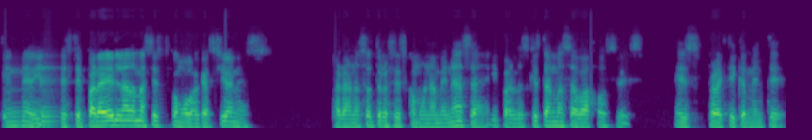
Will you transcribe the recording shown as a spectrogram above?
tiene, este, para él nada más es como vacaciones. Para nosotros es como una amenaza y para los que están más abajo es, es prácticamente,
